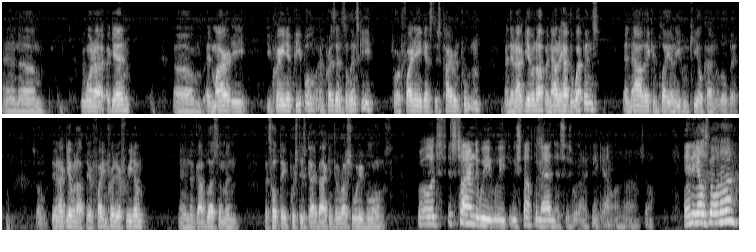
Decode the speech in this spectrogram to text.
And um, we want to, again, um, admire the Ukrainian people and President Zelensky for fighting against this tyrant Putin. And they're not giving up. And now they have the weapons. And now they can play an even keel kind of a little bit. So they're not giving up. They're fighting for their freedom. And uh, God bless them. And let's hope they push this guy back into Russia where he belongs. Well, it's it's time that we, we, we stop the madness, is what I think, Alan. Uh, so, anything else going on?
